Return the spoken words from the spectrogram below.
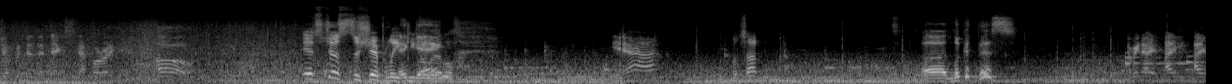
jumping to the next step already. Oh, It's just the ship leaking a gang? little. yeah. What's up? Uh, look at this. I mean, I, I, I,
